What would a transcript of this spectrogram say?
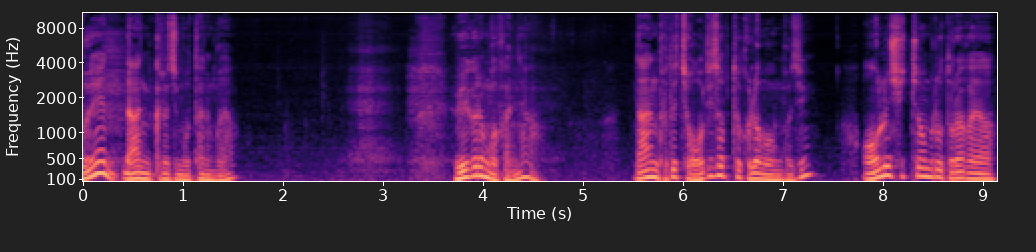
왜 난 그러지 못하는 거야? 왜 그런 것 같냐? 난 도대체 어디서부터 글러먹은 거지? 어느 시점으로 돌아가야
